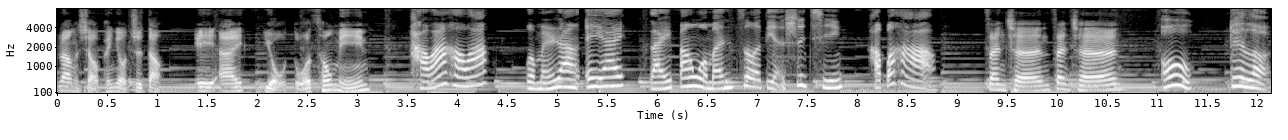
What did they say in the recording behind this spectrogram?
让小朋友知道 AI 有多聪明。好啊，好啊，我们让 AI 来帮我们做点事情，好不好？赞成，赞成。哦，对了，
